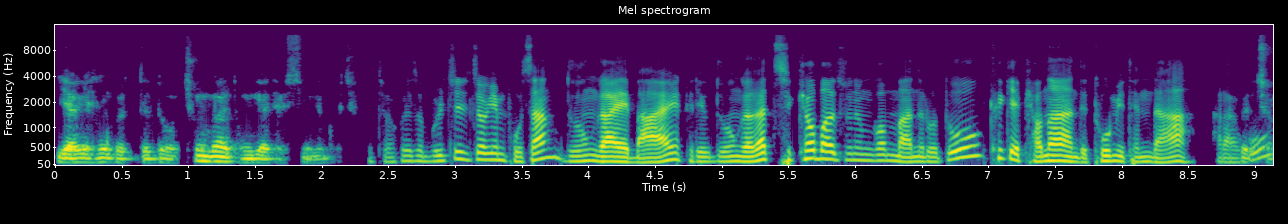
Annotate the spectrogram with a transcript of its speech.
이야기하신 것들도 충분한 동기가 될 수 있는 거죠. 그렇죠. 그래서 물질적인 보상, 누군가의 말, 그리고 누군가가 지켜봐 주는 것만으로도 크게 변화하는 데 도움이 된다라고 그렇죠.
